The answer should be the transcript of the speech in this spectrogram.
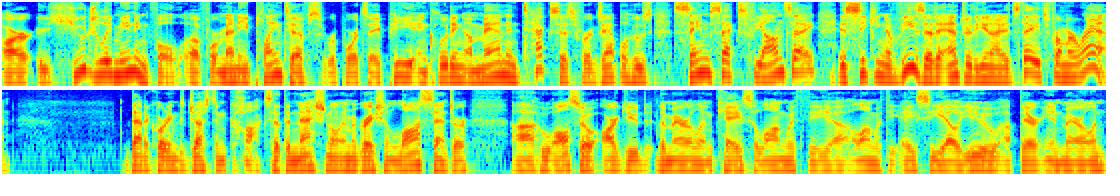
are hugely meaningful uh, for many plaintiffs, reports AP, including a man in Texas, for example, whose same sex fiance is seeking a visa to enter the United States from Iran. That, according to Justin Cox at the National Immigration Law Center, uh, who also argued the Maryland case along with the uh, along with the ACLU up there in Maryland.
